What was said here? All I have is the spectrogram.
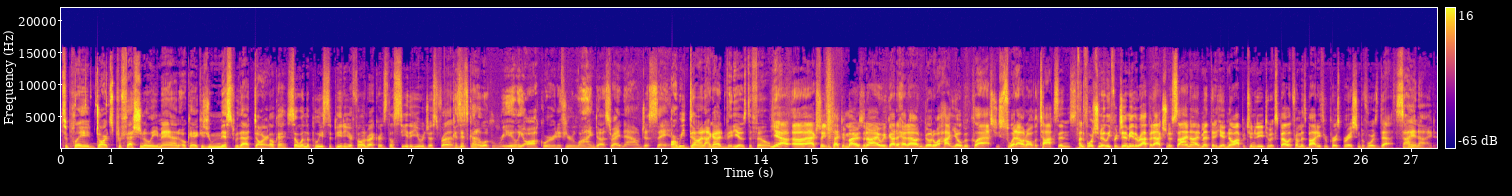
to play darts professionally, man, okay? Because you missed with that dart. Okay, so when the police subpoena your phone records, they'll see that you were just friends. Because it's gonna look really awkward if you're lying to us right now, just saying. Are we done? I got videos to film. Yeah, uh, actually, Detective Myers and I, we've got to head out and go to a hot yoga class. You sweat out all the toxins. Unfortunately for Jimmy, the rapid action of cyanide meant that he had no opportunity to expel it from his body through perspiration before his death. Cyanide?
